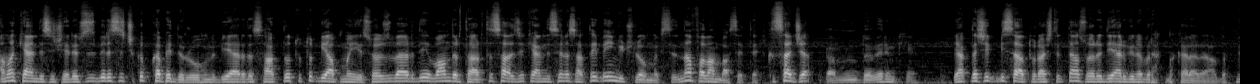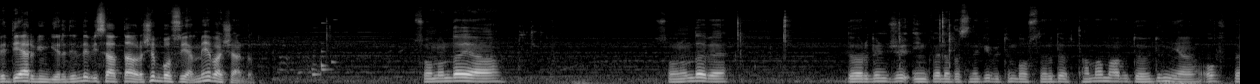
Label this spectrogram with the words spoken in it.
Ama kendisi şerefsiz birisi çıkıp Cuphead'in ruhunu bir yerde saklı tutup yapmayı söz verdiği Wonder Tart'ı sadece kendisine saklayıp en güçlü olmak istediğinden falan bahsetti. Kısaca Ben bunu döverim ki. yaklaşık bir saat uğraştıktan sonra diğer güne bırakma kararı aldım. Ve diğer gün girdiğimde bir saat daha uğraşıp boss'u yenmeyi başardım. Sonunda ya. Sonunda be. Dördüncü Inkwell adasındaki bütün bossları döv. Tamam abi dövdüm ya. Of be.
